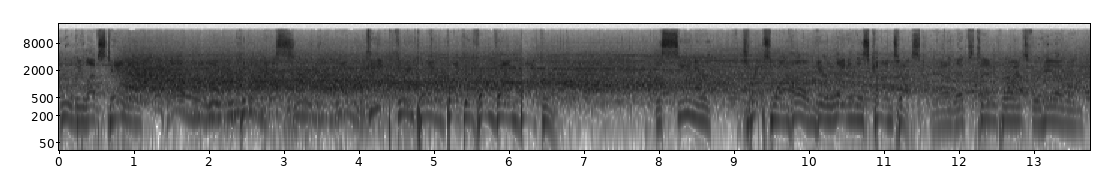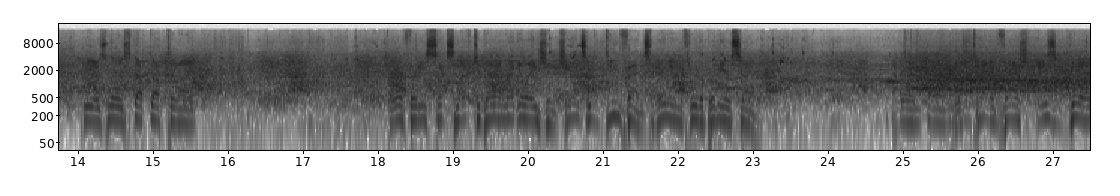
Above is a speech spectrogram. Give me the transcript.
Who will be left standing? Oh, my goodness three-point bucket from Van Bockern. The senior drips one home here late in this contest. Yeah, that's 10 points for him, and he has really stepped up tonight. 4.36 left to go in regulation. Chance of defense ringing through the Premier Center. That one, left-handed finish is good.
